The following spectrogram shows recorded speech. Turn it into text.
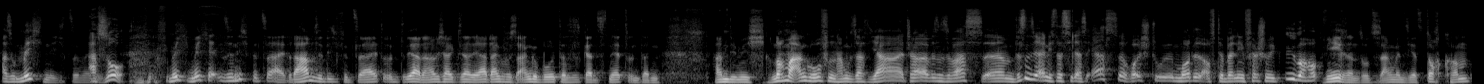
Also mich nicht zumindest. Ach so. Mich, mich hätten sie nicht bezahlt oder haben sie nicht bezahlt. Und ja, dann habe ich halt gesagt, ja, danke fürs Angebot, das ist ganz nett. Und dann haben die mich nochmal angerufen und haben gesagt, ja, Charla, wissen Sie was? Ähm, wissen Sie eigentlich, dass Sie das erste Rollstuhlmodel auf der Berlin Fashion Week überhaupt wären, sozusagen, wenn Sie jetzt doch kommen?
